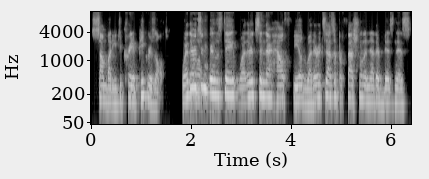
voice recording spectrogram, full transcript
somebody to create a peak result. Whether it's in uh-huh. real estate, whether it's in their health field, whether it's as a professional in another business,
